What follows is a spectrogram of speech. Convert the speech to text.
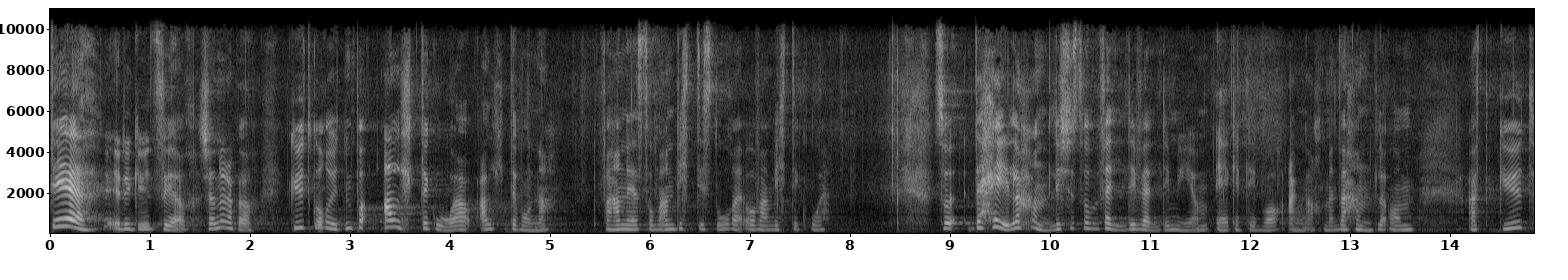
det er det Gud som gjør. skjønner dere? Gud går utenpå alt det gode og alt det vonde. For han er så vanvittig store og vanvittig gode. Så det hele handler ikke så veldig veldig mye om egentlig vår anger, men det handler om at Gud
